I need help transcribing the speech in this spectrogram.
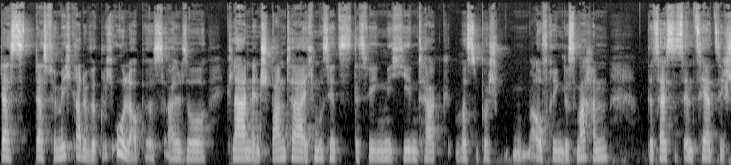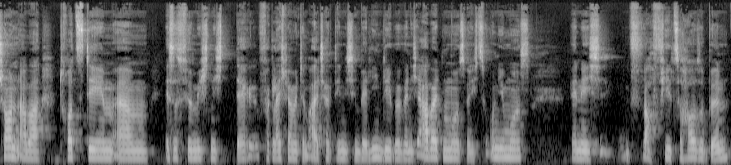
dass das für mich grade wirklich Urlaub ist. Also klar, 'n entspannter ich muss jetzt deswegen nicht jeden Tag was super Aufregendes machen. Das heißt, es entzerrt sich schon, aber trotzdem, ähm, ist es für mich nicht der vergleichbar mit dem Alltag, den ich in Berlin lebe, wenn ich arbeiten muss, wenn ich zur Uni muss, wenn ich auch viel zu Hause bin.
